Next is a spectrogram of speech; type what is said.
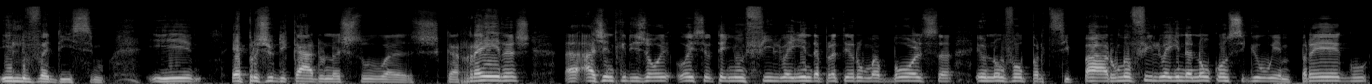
elevadíssimo. E é prejudicado nas suas carreiras, a gente que diz, oi, se eu tenho um filho ainda para ter uma bolsa, eu não vou participar, o meu filho ainda não conseguiu o emprego,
